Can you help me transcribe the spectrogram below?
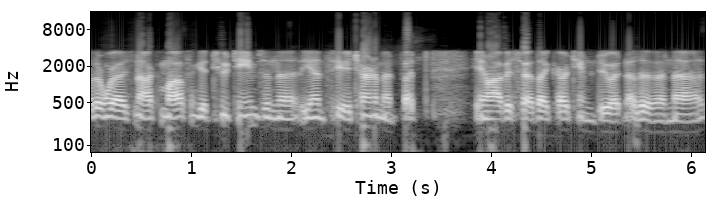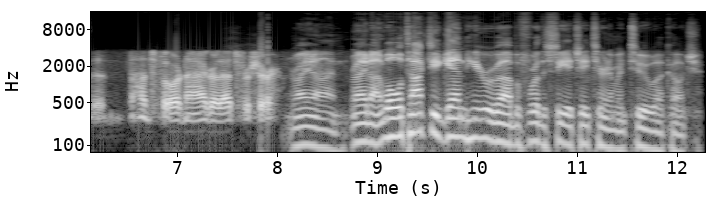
otherwise knock them off and get two teams in the the NCAA tournament. But you know, obviously, I'd like our team to do it, other than uh, Huntsville or Niagara. That's for sure. Right on, right on. Well, we'll talk to you again here uh, before the CHA tournament too, uh, Coach.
